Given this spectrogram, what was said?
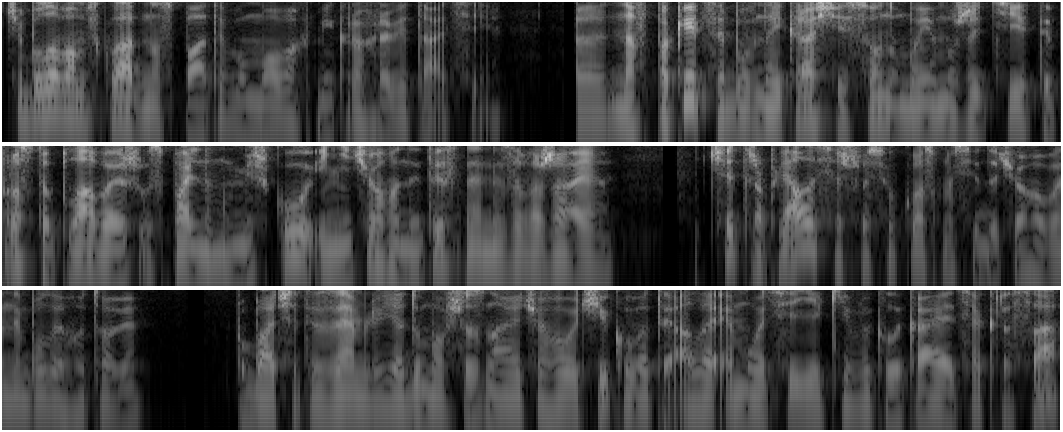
Чи було вам складно спати в умовах мікрогравітації? Е, Навпаки, це був найкращий сон у моєму житті. Ти просто плаваєш у спальному мішку і нічого не тисне, не заважає. Чи траплялося щось у космосі, до чого ви не були готові? Побачити землю. Я думав, що знаю, чого очікувати, але емоції, які викликає ця краса,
